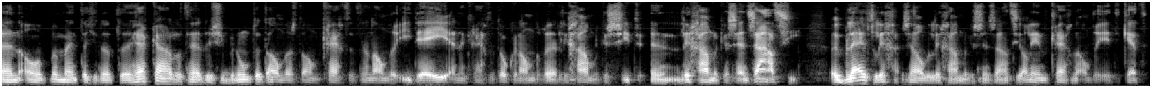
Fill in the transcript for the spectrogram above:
En op het moment dat je dat eh, herkadert, hè, dus je benoemt het anders, dan krijgt het een ander idee. En dan krijgt het ook een andere lichamelijke, een lichamelijke sensatie. Het blijft dezelfde lichamelijke sensatie, alleen het krijgt een ander etiket.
